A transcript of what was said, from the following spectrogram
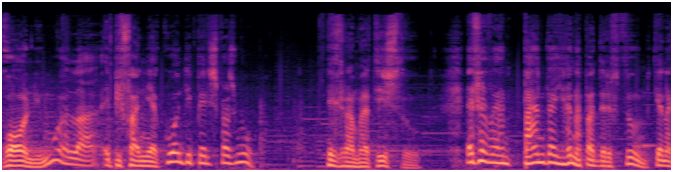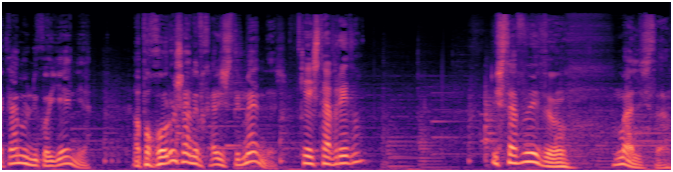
γόνιμου αλλά επιφανειακού αντιπερισπασμού. Οι γραμματείς του έφευγαν πάντα για να παντρευτούν και να κάνουν οικογένεια. Αποχωρούσαν ευχαριστημένες. Και η Σταυρίδου; Η Σταυρίδου, μάλιστα.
